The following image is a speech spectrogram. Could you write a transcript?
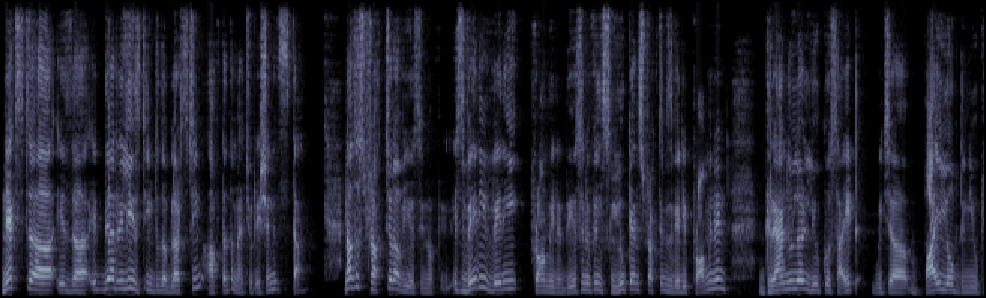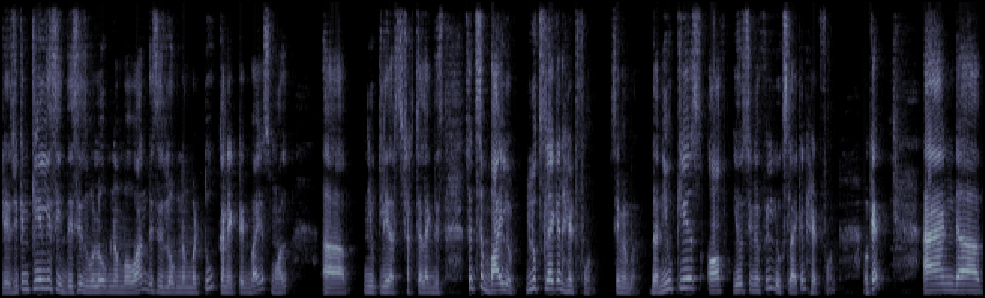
Next uh, is uh, it, they are released into the bloodstream after the maturation is done. Now the structure of eosinophil is very very prominent. The eosinophil's look and structure is very prominent. Granular leukocyte which are bilobed nucleus. You can clearly see this is lobe number 1, this is lobe number 2 connected by a small uh, nuclear structure like this. So it's a bilobe, looks like an headphone. See remember the nucleus of eosinophil looks like an headphone. Okay and uh,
